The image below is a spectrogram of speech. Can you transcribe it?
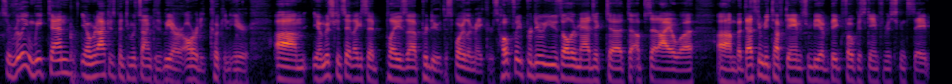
So really in week ten, you know, we're not going to spend too much time because we are already cooking here. Um, you know, Michigan State, like I said, plays uh, Purdue, the spoiler makers. Hopefully, Purdue used all their magic to, to upset Iowa. Um, but that's going to be a tough game. It's going to be a big focus game for Michigan State.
